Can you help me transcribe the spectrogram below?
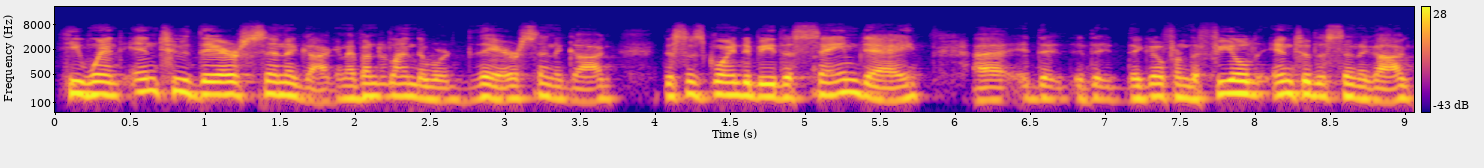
he went into their synagogue. And I've underlined the word their synagogue. This is going to be the same day. Uh, they, they, they, go from the field into the synagogue.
